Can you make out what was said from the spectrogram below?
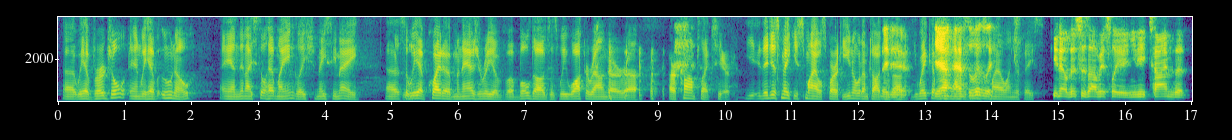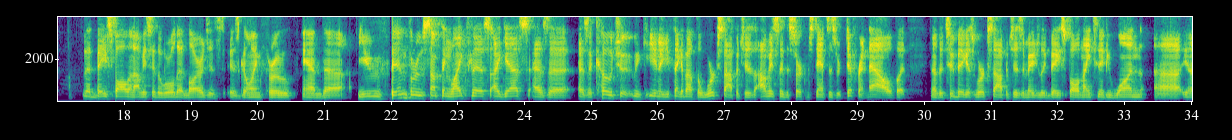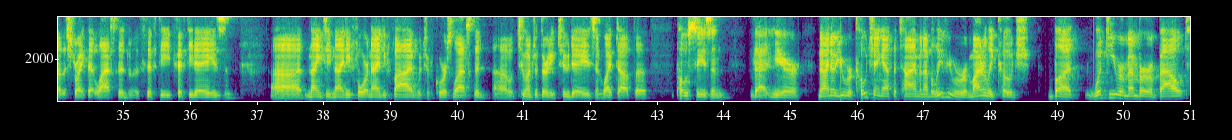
uh we have Virgil and we have Uno, and then I still have my English Macy May. Uh, so we have quite a menagerie of uh, bulldogs as we walk around our our complex here. You, they just make you smile, Sparky. You know what I'm talking they about. Do. You wake up, yeah, absolutely, with a smile on your face. You know, this is obviously a unique time that that baseball and obviously the world at large is is going through. And uh, you've been through something like this i guess as a as a coach. You know you think about the work stoppages. Obviously the circumstances are different now but you know the two biggest work stoppages in major league baseball 1981 uh, you know the strike that lasted 50 50 days and uh, 1994 95 which of course lasted uh, 232 days and wiped out the postseason that year now, I know you were coaching at the time, and I believe you were a minor league coach, but what do you remember about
